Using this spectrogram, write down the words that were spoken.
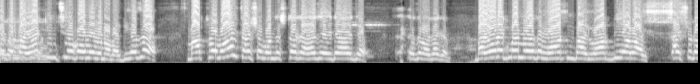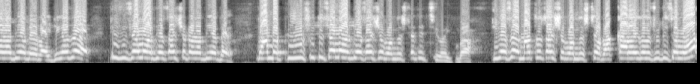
হাজার ভাই এক ইঞ্চিও কম হবে না ভাই ঠিক আছে? মাত্র ভাই চারশো পঞ্চাশ টাকা এই যে এটা এই যে এই ভাই দেখেন। ভাই অনেক মানুষ আছে লট ভাই লট দিয়ে ভাই চারশো টাকা দিয়ে দেয় ভাই ঠিক আছে? টিসি সালোয়ার দিয়ে চারশো টাকা দিয়ে দেয়। তো আমরা পিওর সুতি সালোয়ার দিয়ে চারশো পঞ্চাশ টাকা দিচ্ছি ভাই। ঠিক আছে? মাত্র চারশো পঞ্চাশ টাকা পাক্কা আড়াই গজ সুতি সালোয়ার।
